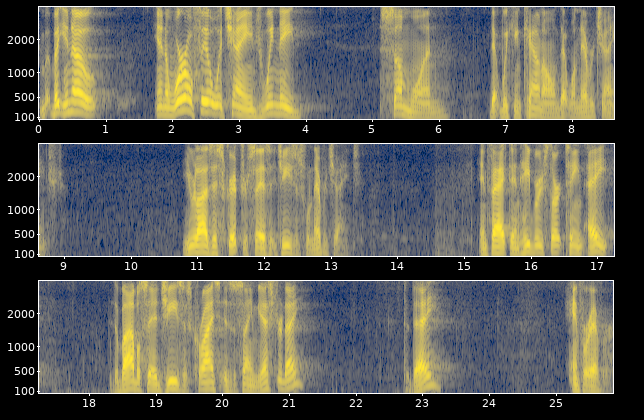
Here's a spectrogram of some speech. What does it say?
But, but you know, in a world filled with change, we need someone that we can count on that will never change. You realize this scripture says that Jesus will never change. In fact, in Hebrews 13 8, the Bible said Jesus Christ is the same yesterday, today, and forever.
